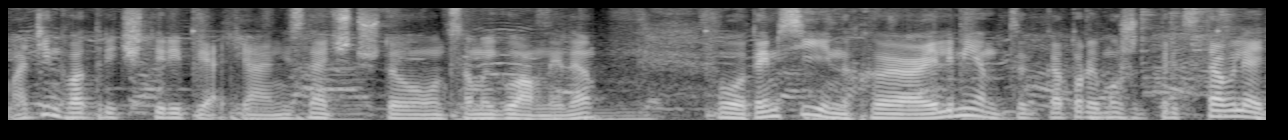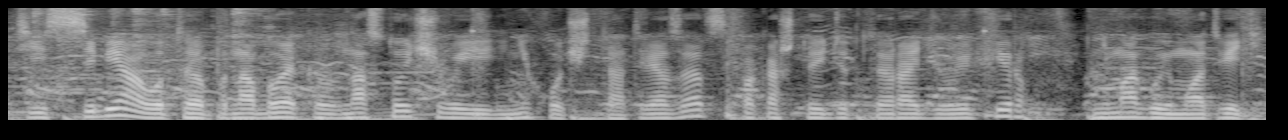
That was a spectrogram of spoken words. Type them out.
1, 2, 3, 4, 5, а не значит, что он самый главный, да? Вот, MCing, элемент, который может представлять из себя, вот Панаблэк настойчивый не хочет отвязаться, пока что идет радиоэфир, не могу ему ответить.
